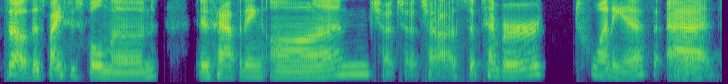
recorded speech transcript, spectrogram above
so this Pisces full moon is happening on cha cha cha September 20th right. at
